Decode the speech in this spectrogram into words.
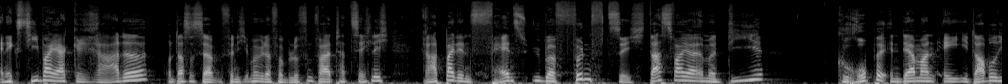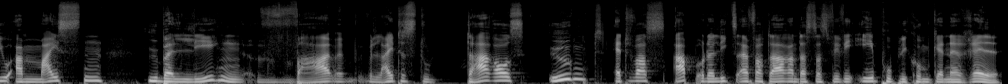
NXT war ja gerade, und das ist ja, finde ich, immer wieder verblüffend, war ja tatsächlich gerade bei den Fans über 50. Das war ja immer die Gruppe, in der man AEW am meisten überlegen war. Leitest du daraus irgendetwas ab oder liegt es einfach daran, dass das WWE-Publikum generell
